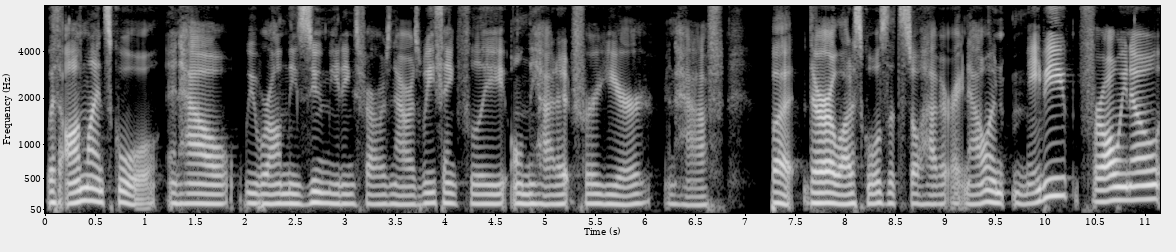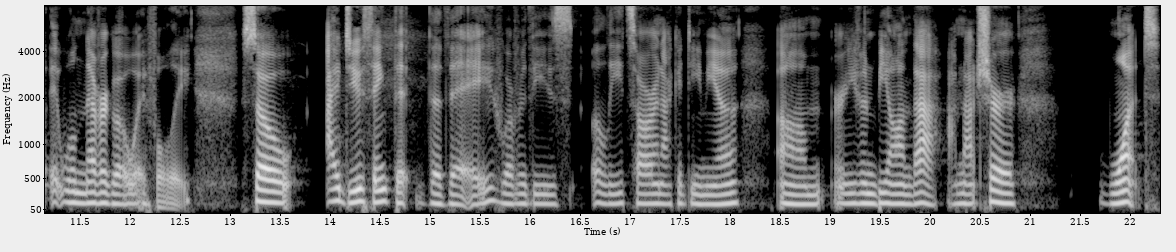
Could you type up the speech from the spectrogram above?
with online school and how we were on these Zoom meetings for hours and hours, we thankfully only had it for a year and a half. But there are a lot of schools that still have it right now. And maybe for all we know, it will never go away fully. So I do think that the they, whoever these elites are in academia, um, or even beyond that, I'm not sure, want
